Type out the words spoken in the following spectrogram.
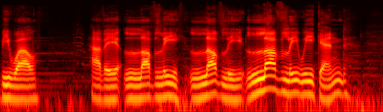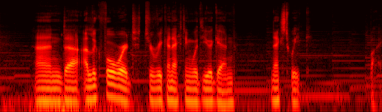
Be well. Have a lovely, lovely, lovely weekend. And uh, I look forward to reconnecting with you again next week. Bye.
